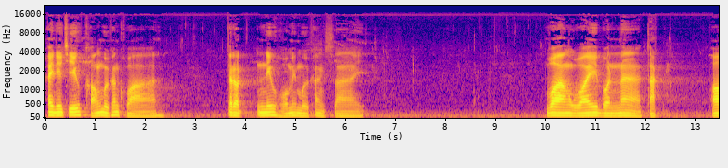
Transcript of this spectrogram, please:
ให้นิ้วชี้ของมือข้างขวา จรดนิ้วหัวแม่มือข้างซ้าย วางไว้บนหน้าตัก พอ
